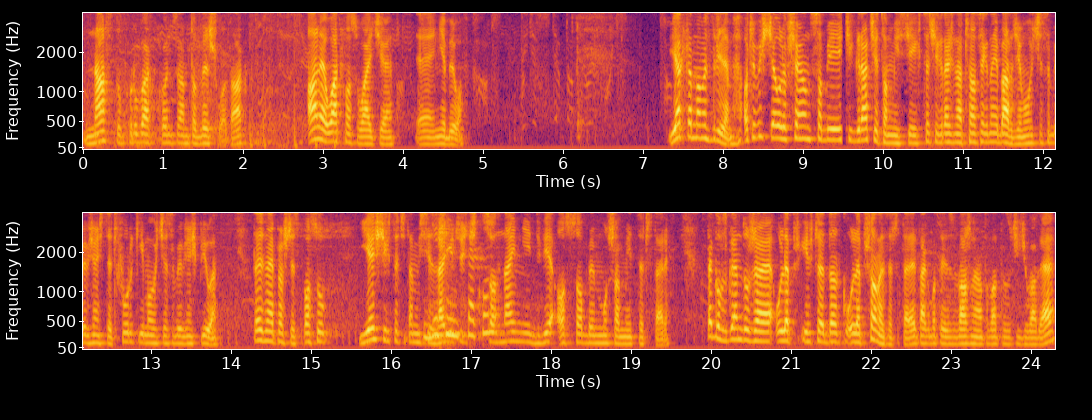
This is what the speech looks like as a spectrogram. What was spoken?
nastu próbach w końcu nam to wyszło, tak? Ale łatwo, słuchajcie, e, nie było. Jak tam mamy z drillem? Oczywiście ulepszając sobie, jeśli gracie tą misję i chcecie grać na czas jak najbardziej, możecie sobie wziąć te czwórki, możecie sobie wziąć piłę. To jest najprostszy sposób. Jeśli chcecie tę misję 10 zaliczyć, sekund. co najmniej dwie osoby muszą mieć C4. Z tego względu, że ulepsz jeszcze dodatkowo ulepszone C4, tak, bo to jest ważne, na to warto zwrócić uwagę.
